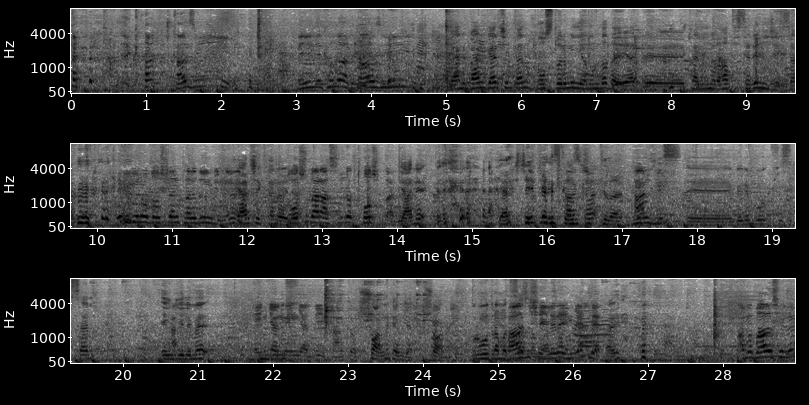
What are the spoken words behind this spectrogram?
Kan- Kanzi. Belinde kıl vardı Kanzi. Yani ben gerçekten dostlarımın yanında da eğer e, kendimi rahat hissedemeyeceksem Bir gün o dostlarını tanıdığın gün değil mi? gerçekten öyle. Dostlar aslında tostlar. Yani Gerçekten kanka çıktılar. hepiniz e, benim bu fiziksel engelime Engel mi engel değil kanka. şu anlık engel. Şu an. Durumu dramatize Bazı etmem şeylere lazım. engel de. Hayır. Ama bazı şeyler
